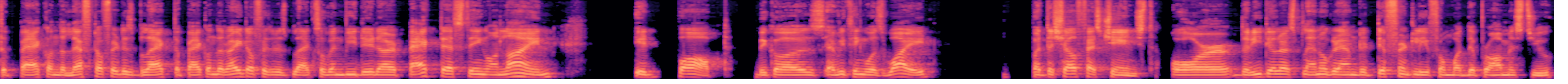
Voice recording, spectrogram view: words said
the pack on the left of it is black the pack on the right of it is black. So when we did our pack testing online it popped because everything was white but the shelf has changed or the retailer has planogrammed it differently from what they promised you.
